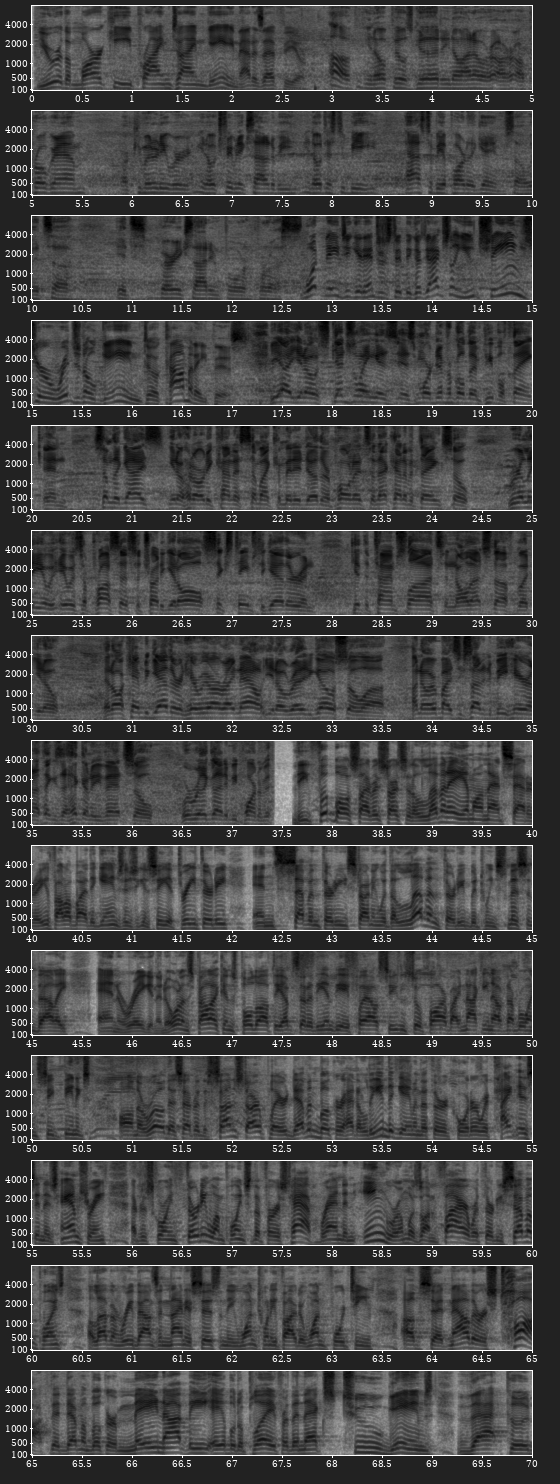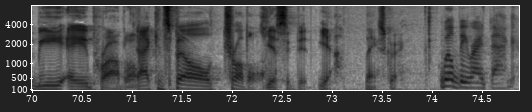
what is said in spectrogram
You're the marquee primetime game. How does that feel? Oh, you know, it feels good. You know, I know our, our, our program, our community, we're, you know, extremely excited to be, you know, just to be asked to be a part of the game. So it's, uh, it's very exciting for, for us. What made you get interested? Because actually, you changed your original game to accommodate this. Yeah, you know, scheduling is, is more difficult than people think. And some of the guys, you know, had already kind of semi committed to other opponents and that kind of a thing. So, really, it, wa- it was a process to try to get all six teams together and get the time slots and all that stuff. But, you know, it all came together, and here we are right now, you know, ready to go. So, uh, I know everybody's excited to be here, and I think it's a heck of an event. So, we're really glad to be part of it. The football side of it starts at 11 a.m. on that Saturday, followed by the games, as you can see, at 3:30 and 7:30, starting with 11:30 between Smithson Valley and Reagan. The New Orleans Pelicans pulled off the upset of the NBA playoff season so far by knocking out number one seed Phoenix on the road. That's after the Sun star player Devin Booker had to leave the game in the third quarter with tightness in his hamstring after scoring 31 points in the first half. Brandon Ingram was on fire with 37 points, 11 rebounds, and nine assists in the 125 to 114 upset. Now there is talk that Devin Booker may not be able to play for the next two games. That could be a problem. That could spell trouble. Yes, it did. Yeah. Thanks, Greg. We'll be right back.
